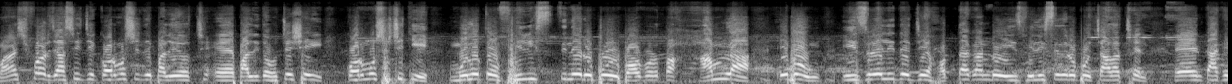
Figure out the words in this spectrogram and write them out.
মার্চ ফর জাসির যে কর্মসূচি পালিত হচ্ছে পালিত হচ্ছে সেই কর্মসূচিটি মূলত ফিলিস্তিনের উপর বর্বরতা হামলা এবং ইসরায়েলিদের যে হত্যাকাণ্ড ফিলিস্তিনের উপর চালাচ্ছেন তাকে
